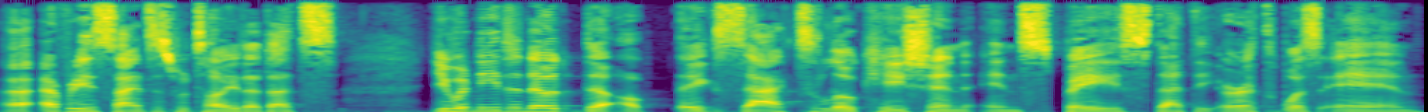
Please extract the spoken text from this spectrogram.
uh, every scientist would tell you that that's you would need to know the uh, exact location in space that the Earth was in,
